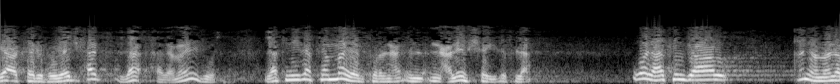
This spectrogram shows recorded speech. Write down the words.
يعترف ويجحد لا هذا ما يجوز. لكن إذا كان ما يذكر إن عليه شيء لفلان ولكن قال أنا ما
